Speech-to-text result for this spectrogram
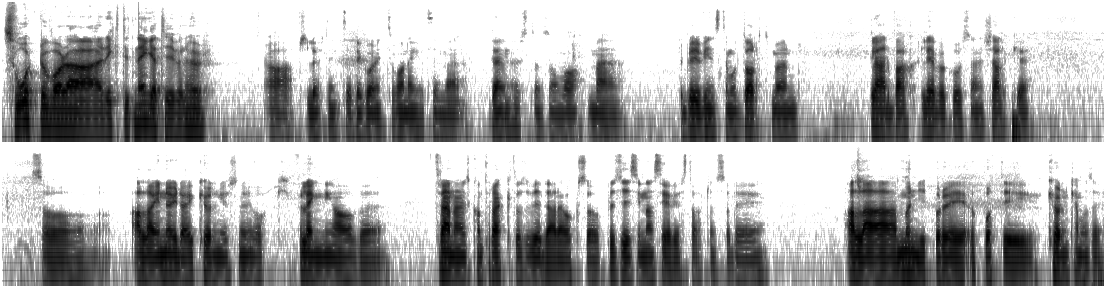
Svårt att vara riktigt negativ, eller hur? Ja, absolut inte. Det går inte att vara negativ med den hösten som var med. Det blev vinster mot Dortmund, Gladbach, Leverkusen, Schalke. Så alla är nöjda i Köln just nu och förlängning av eh, tränarens kontrakt och så vidare också precis innan seriestarten. Så det är alla mungipor är uppåt i Köln kan man säga.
